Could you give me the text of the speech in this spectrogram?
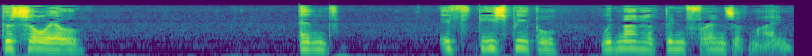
the soil and if these people would not have been friends of mine,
